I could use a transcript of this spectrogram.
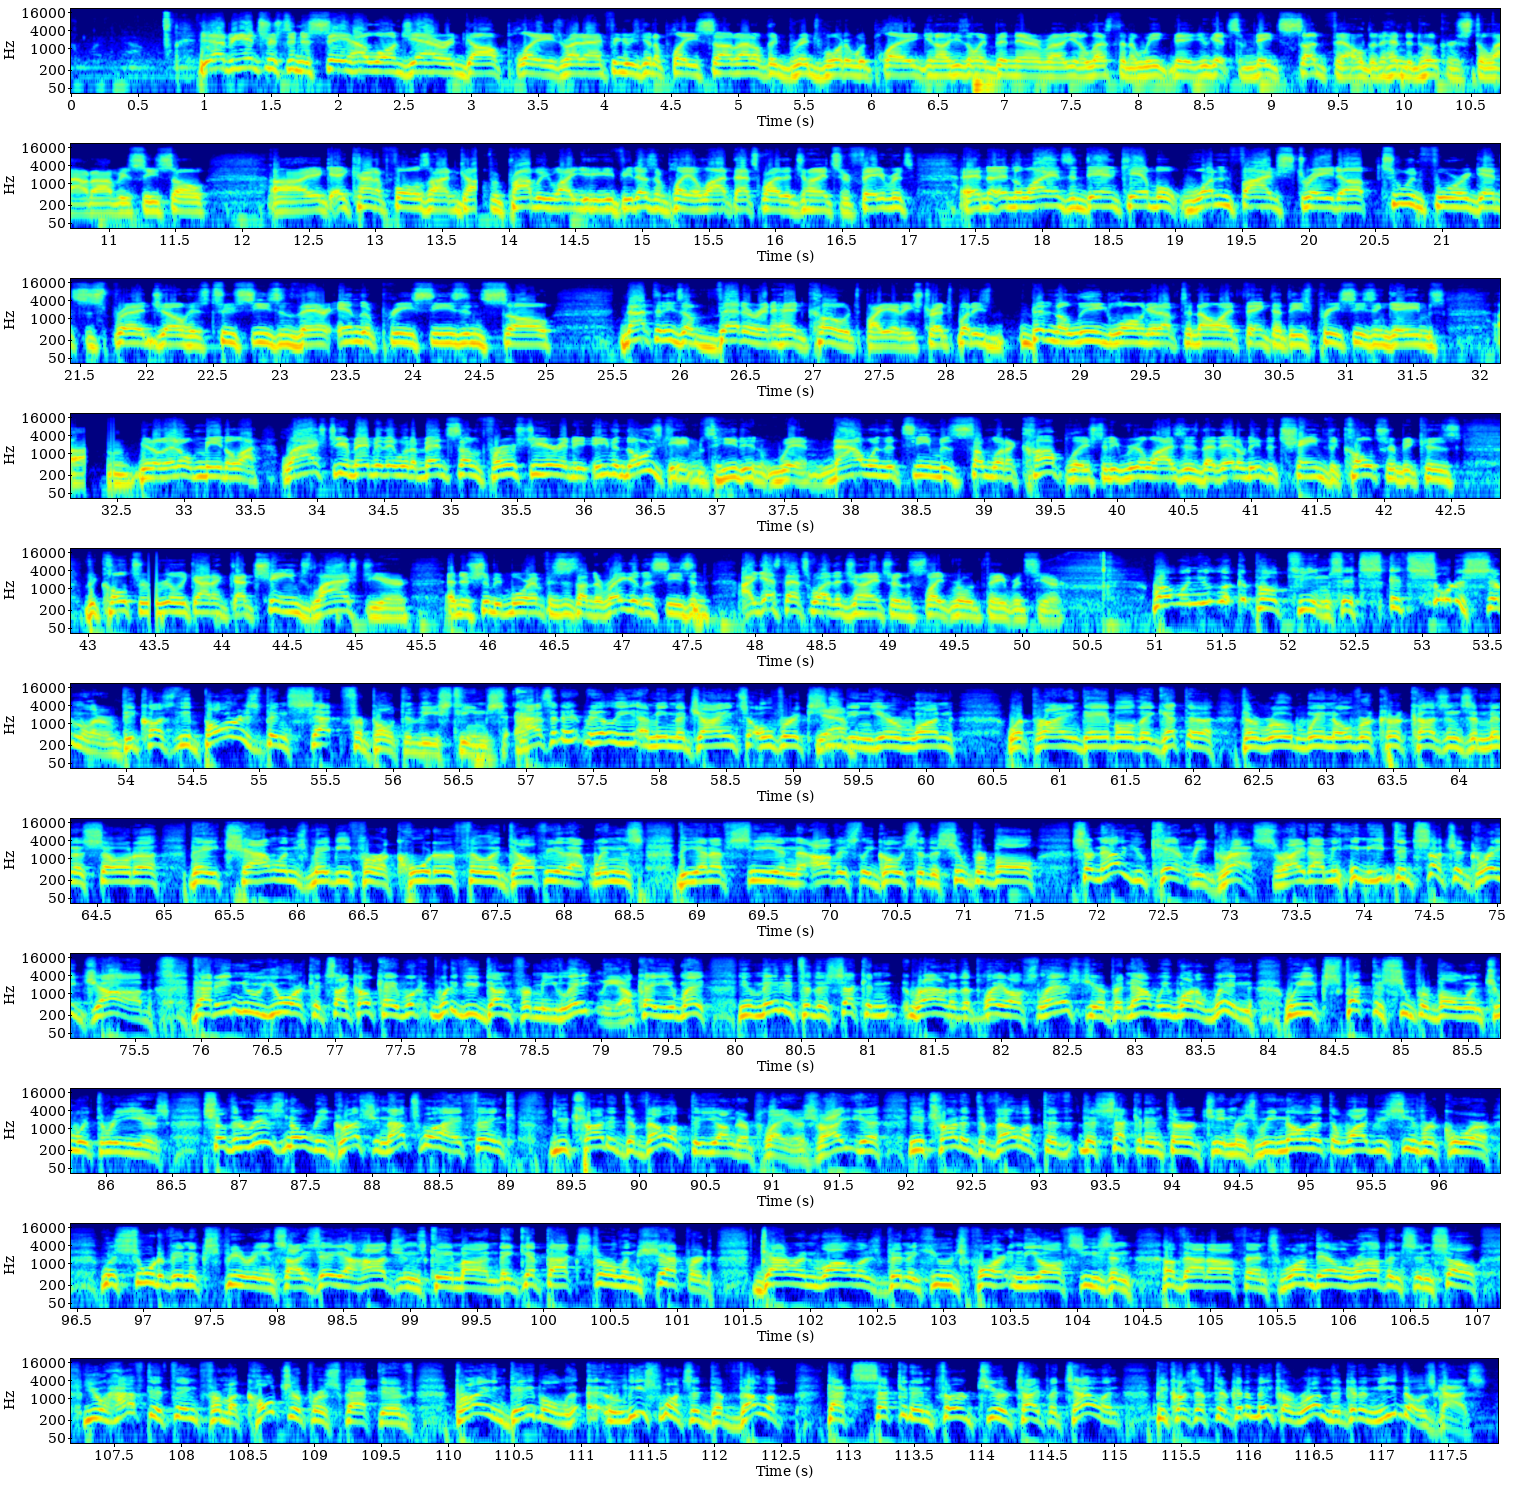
Yeah, it'd be interesting to see how long Jared Goff plays, right? I figure he's going to play some. I don't think Bridgewater would play. You know, he's only been there, uh, you know, less than a week. You get some Nate Sudfeld and Hendon Hooker still out, obviously. So uh, it, it, kind of falls on Goff. And probably why you, if he doesn't play a lot, that's why the Giants are favorites. And, and the Lions and Dan Campbell, one and five straight up, two and four against the spread. Joe, his two seasons there in the preseason. So. Not that he's a veteran head coach by any stretch, but he's been in the league long enough to know, I think, that these preseason games, um, you know, they don't mean a lot. Last year, maybe they would have meant some first year, and even those games he didn't win. Now, when the team is somewhat accomplished and he realizes that they don't need to change the culture because the culture really of got changed last year, and there should be more emphasis on the regular season, I guess that's why the Giants are the slight road favorites here. Well, when you look at both teams, it's it's sort of similar because the bar has been set for both of these teams, hasn't it? Really, I mean, the Giants overexceed yeah. in year one with Brian Daboll. They get the the road win over Kirk Cousins in Minnesota. They challenge maybe for a quarter Philadelphia that wins the NFC and obviously goes to the Super Bowl. So now you can't regress, right? I mean, he did such a great job that in New York, it's like, okay, what, what have you done for me lately? Okay, you made you made it to the second round of the playoffs last year, but now we want to win. We expect a Super Bowl in two or three years. So there is no regression. That's why I think you try to develop the younger players, right? You, you try to develop the, the second and third teamers. We know that the wide receiver core was sort of inexperienced. Isaiah Hodgins came on. They get back Sterling Shepard. Darren Waller's been a huge part in the offseason of that offense. Wan'Dale Robinson. So you have to think from a culture perspective, Brian At least wants to develop that second and third tier type of talent because if they're going to make a run, they're going to need those guys.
